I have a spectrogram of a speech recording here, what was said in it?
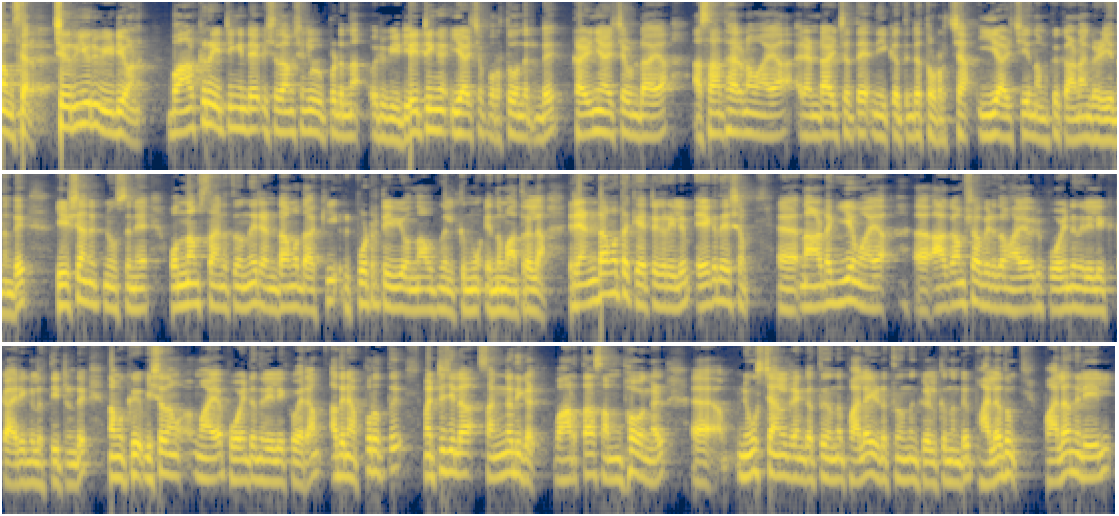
നമസ്കാരം. ചെറിയൊരു വീഡിയോ ആണ്. ബാർക്ക് റേറ്റിംഗിന്റെ വിശദാംശങ്ങൾ ഉൾപ്പെടുന്ന ഒരു വീഡിയോ. റേറ്റിംഗ് ഈ ആഴ്ച പുറത്തു വന്നിട്ടുണ്ട്. കഴിഞ്ഞ ആഴ്ച ഉണ്ടായ അസാധാരണമായ രണ്ടാഴ്ചത്തെ നീക്കത്തിന്റെ തുടർച്ച ഈ ആഴ്ചയും നമുക്ക് കാണാൻ കഴിയുന്നുണ്ട്. ഏഷ്യാനെറ്റ് ന്യൂസിനെ ഒന്നാം സ്ഥാനത്ത് നിന്ന് രണ്ടാമതാക്കി റിപ്പോർട്ടർ ടി വി ഒന്നാമത് നിൽക്കുന്നു എന്ന് മാത്രമല്ല രണ്ടാമത്തെ കാറ്റഗറിയിലും ഏകദേശം നാടകീയമായ ആകാംക്ഷാഭരിതമായ ഒരു പോയിന്റ് നിലയിലേക്ക് കാര്യങ്ങൾ എത്തിയിട്ടുണ്ട്. നമുക്ക് വിശദമായ പോയിന്റ് നിലയിലേക്ക് വരാം. അതിനപ്പുറത്ത് മറ്റു ചില സംഗതികൾ വാർത്താ സംഭവങ്ങൾ ന്യൂസ് ചാനൽ രംഗത്ത് നിന്ന് പലയിടത്തു നിന്നും കേൾക്കുന്നുണ്ട്. പലതും പല നിലയിൽ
